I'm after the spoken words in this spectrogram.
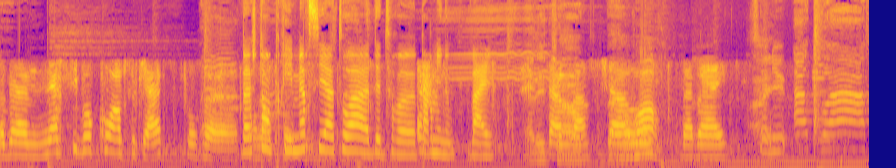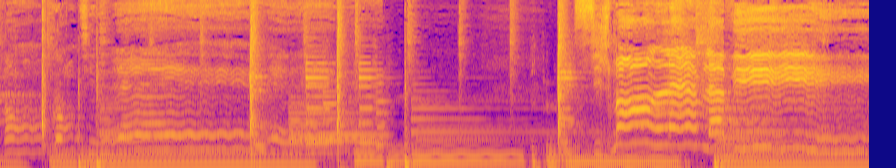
Eh ben, merci beaucoup en tout cas pour. Euh, Bah, pour je t'en prie, merci à toi d'être euh, parmi nous. Bye. Allez, Ça ciao. Bye. Ciao. Au revoir. Bye bye. Salut. À quoi bon continuer Si je m'enlève la vie,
